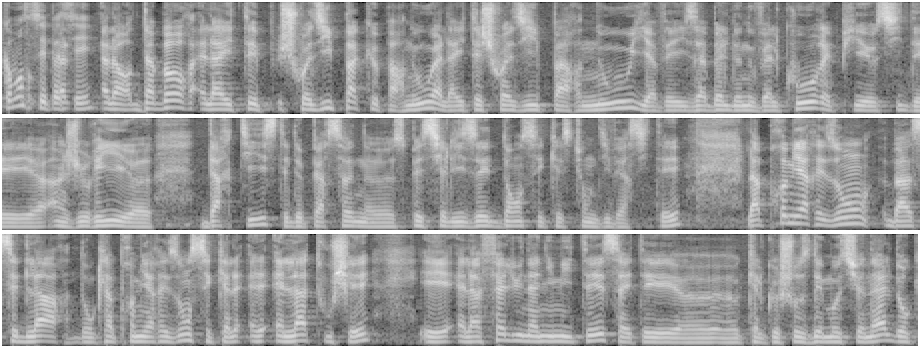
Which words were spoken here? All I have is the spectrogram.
Comment ça s'est passé Alors d'abord, elle a été choisie pas que par nous, elle a été choisie par nous. Il y avait Isabelle de Nouvellecourt et puis aussi des, un jury euh, d'artistes et de personnes euh, spécialisées dans ces questions de diversité. La première raison, bah, c'est de l'art. Donc la première raison, c'est qu'elle elle, l'a touché et elle a fait l'unanimité. Ça a été euh, quelque chose d'émotionnel. Donc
